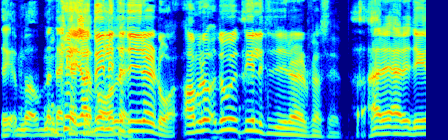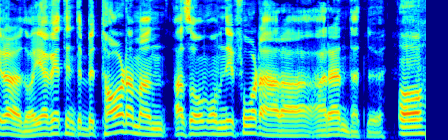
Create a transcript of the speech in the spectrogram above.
Det, men det Okej, kanske ja det är lite dyrare då. Ja men då, då det är lite dyrare plötsligt. Är, det- är det dyrare då? Jag vet inte, betalar man, alltså om, om ni får det här äh, arrendet nu, Ja.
